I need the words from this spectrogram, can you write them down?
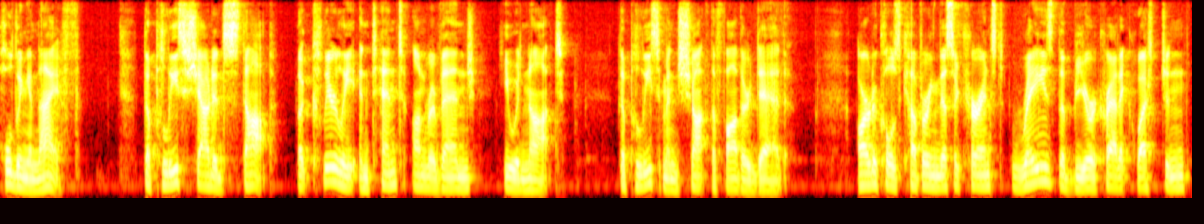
holding a knife. The police shouted stop, but clearly intent on revenge, he would not. The policeman shot the father dead. Articles covering this occurrence raised the bureaucratic question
